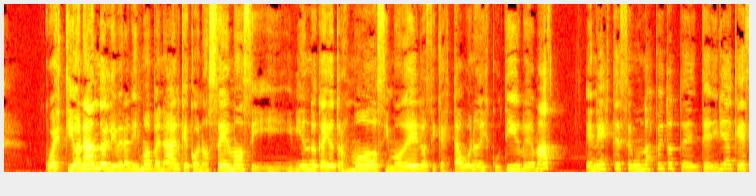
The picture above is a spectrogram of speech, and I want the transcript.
cuestionando el liberalismo penal que conocemos y, viendo que hay otros modos y modelos y que está bueno discutirlo y demás, en este segundo aspecto te, te diría que es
